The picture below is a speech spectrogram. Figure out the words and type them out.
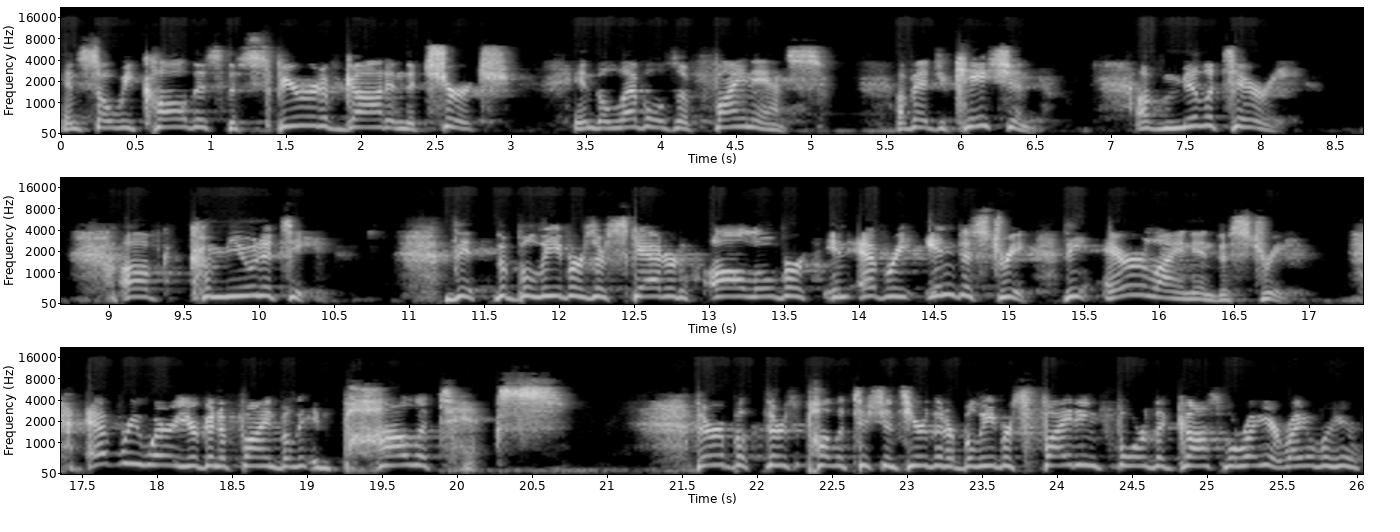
And so we call this the Spirit of God in the church in the levels of finance, of education, of military, of community. The, the believers are scattered all over in every industry, the airline industry. Everywhere you're going to find in politics. There are, there's politicians here that are believers fighting for the gospel right here, right over here.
